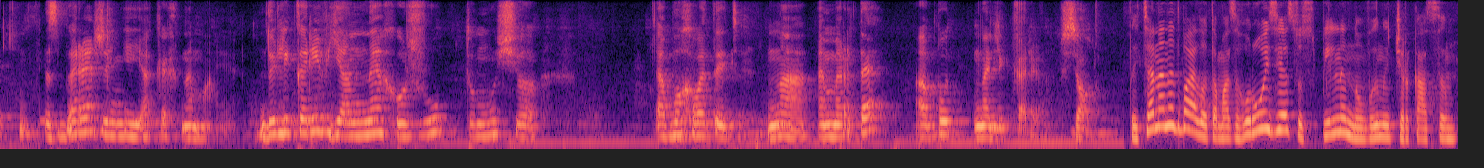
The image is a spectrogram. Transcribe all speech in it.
Збережень ніяких немає. До лікарів я не ходжу, тому що або хватить на МРТ, або на лікаря. Все. Тетяна Недбайло, Тамас Горозія, Суспільне новини Черкаси.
